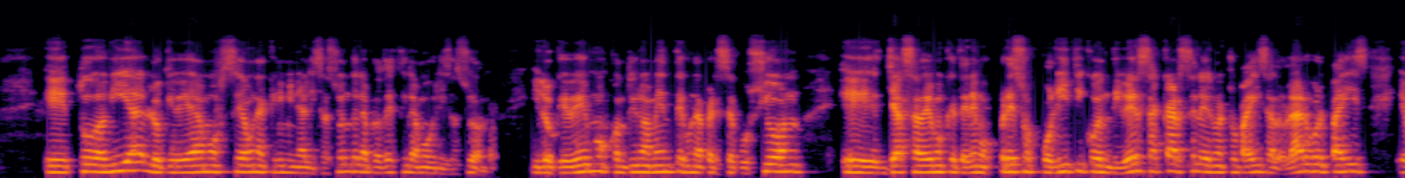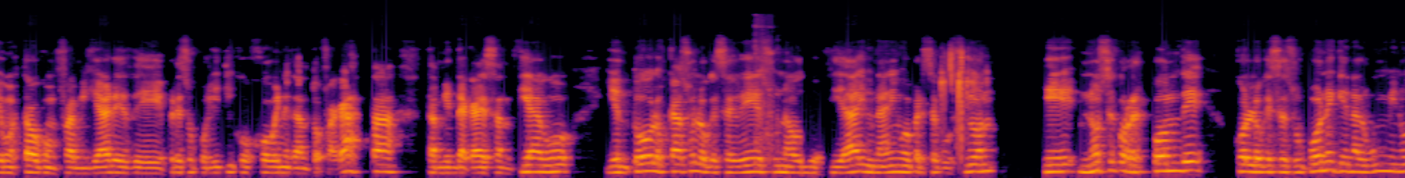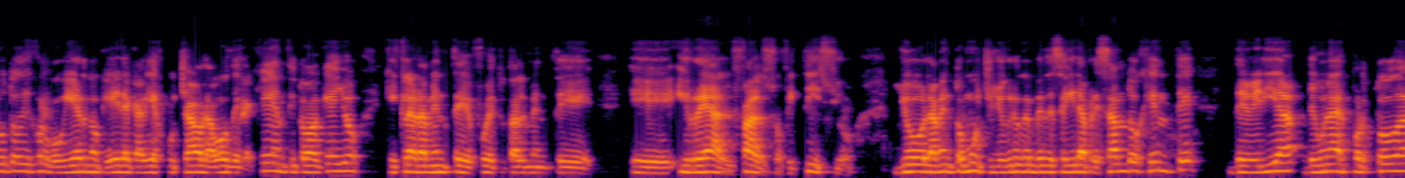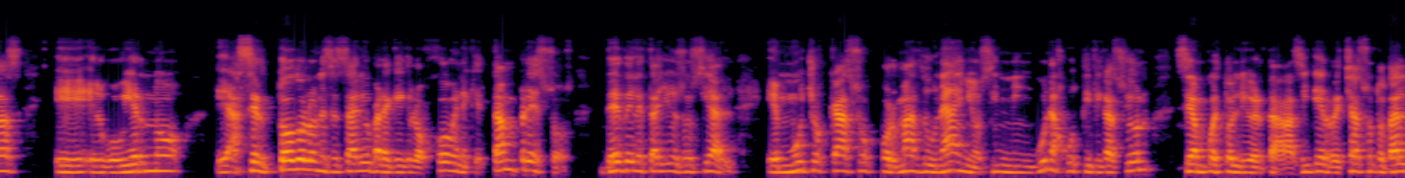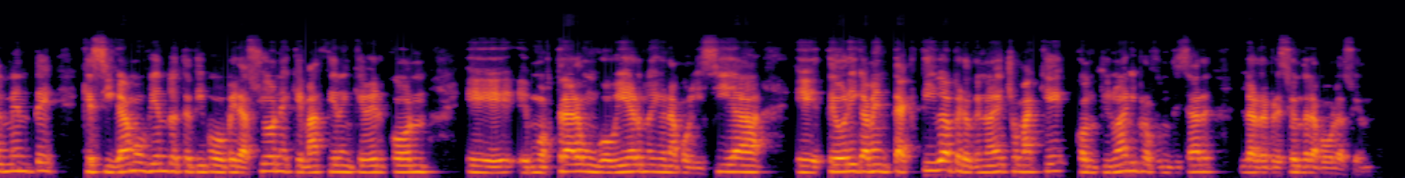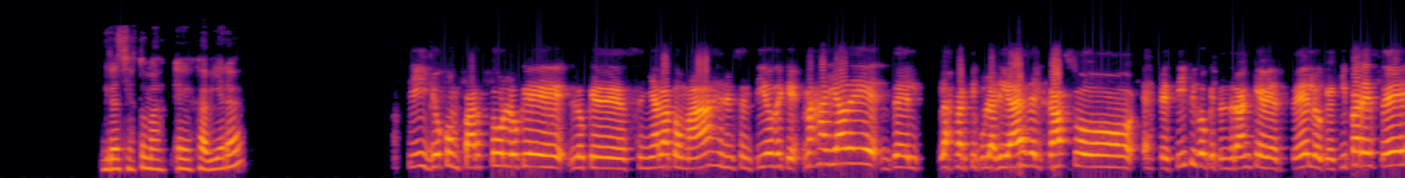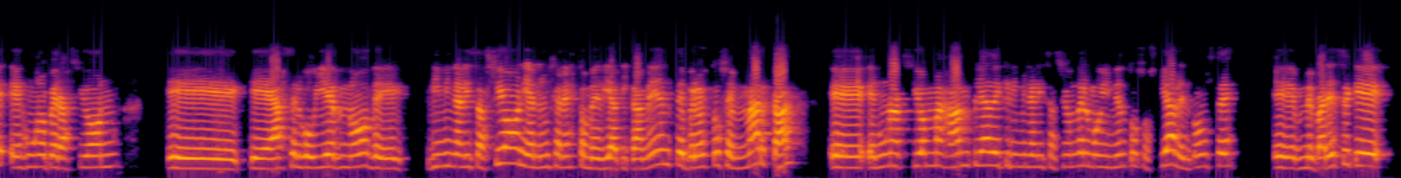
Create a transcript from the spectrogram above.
eh, todavía lo que veamos sea una criminalización de la protesta y la movilización. Y lo que vemos continuamente es una persecución. Eh, ya sabemos que tenemos presos políticos en diversas cárceles de nuestro país, a lo largo del país. Hemos estado con familiares de presos políticos jóvenes de Antofagasta, también de acá de Santiago y en todos los casos lo que se ve es una odiosidad y un ánimo de persecución que no se corresponde con lo que se supone que en algún minuto dijo el gobierno que era que había escuchado la voz de la gente y todo aquello, que claramente fue totalmente eh, irreal, falso, ficticio. Yo lamento mucho, yo creo que en vez de seguir apresando gente, debería de una vez por todas eh, el gobierno eh, hacer todo lo necesario para que los jóvenes que están presos desde el estallido social en muchos casos por más de un año sin ninguna justificación se han puesto en libertad. Así que rechazo totalmente que sigamos viendo este tipo de operaciones que más tienen que ver con eh, mostrar a un gobierno y una policía eh, teóricamente activa, pero que no ha hecho más que continuar y profundizar la represión de la población. Gracias, Tomás. Eh, Javiera. Sí, yo comparto lo que, lo que señala Tomás en el sentido de que más allá de, las particularidades del caso específico que tendrán que verse, lo que aquí parece es una operación eh, que hace el gobierno de criminalización y anuncian esto mediáticamente, pero esto se enmarca eh, en una acción más amplia de criminalización del movimiento social. Entonces, eh, me parece que,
